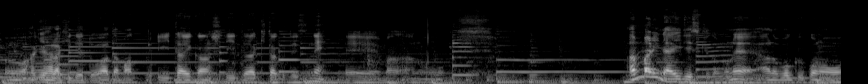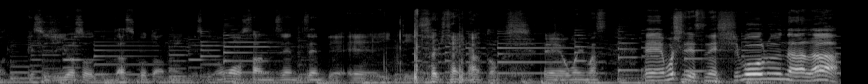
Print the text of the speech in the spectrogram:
うん、萩原秀人は黙って体感していただきたくですね、えー、まあのあんまりないですけどもね、あの僕、この SG 予想で出すことはないんですけども、3000前で、えー、言っていただきたいなと、えー、思います。えー、もしですね、絞るなら、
